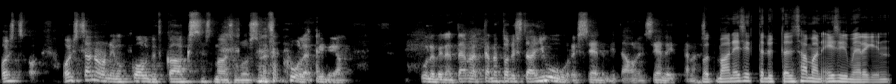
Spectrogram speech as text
Oisit, oisit sanonut niinku 32, sitten mä olisin ollut että kuule Pinja, kuule tämä, tämä todistaa juuri sen, mitä olin selittänyt. Mutta mä oon esittänyt tämän saman esimerkin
